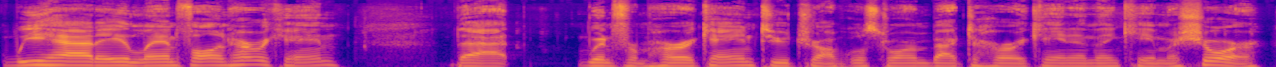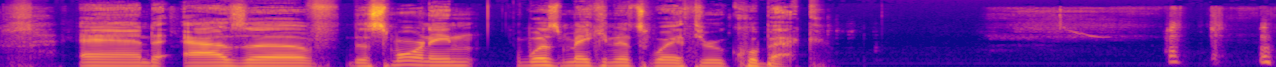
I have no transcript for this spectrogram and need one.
we had a landfall and hurricane that went from hurricane to tropical storm back to hurricane and then came ashore. And as of this morning, was making its way through Quebec.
